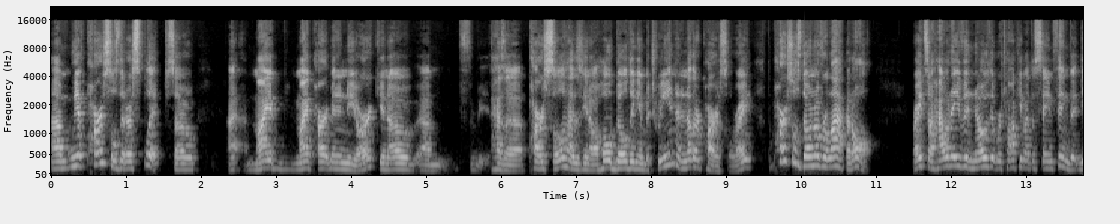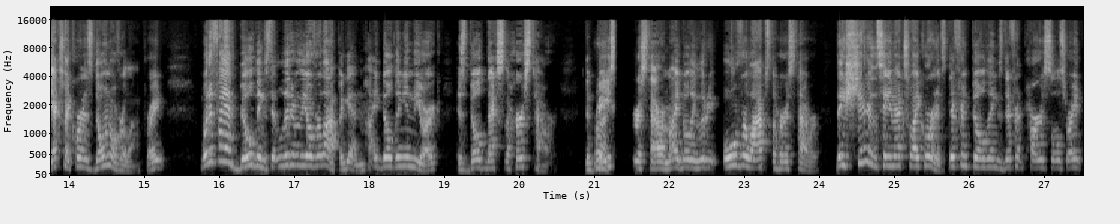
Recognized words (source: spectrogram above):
Um, we have parcels that are split. So uh, my my apartment in New York, you know, um, has a parcel, has you know a whole building in between, and another parcel. Right? The parcels don't overlap at all right? So how would I even know that we're talking about the same thing? That the XY coordinates don't overlap, right? What if I have buildings that literally overlap? Again, my building in New York is built next to the Hearst Tower. The right. base of the Hearst Tower, my building literally overlaps the Hearst Tower. They share the same XY coordinates, different buildings, different parcels, right?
